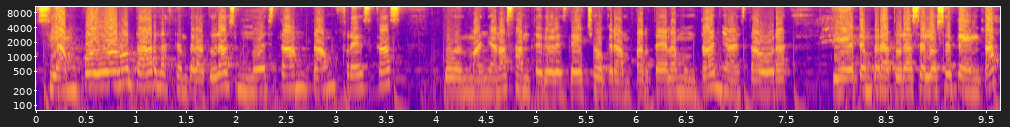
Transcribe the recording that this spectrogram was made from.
si han podido notar, las temperaturas no están tan frescas como en mañanas anteriores. De hecho, gran parte de la montaña a esta hora tiene temperaturas en los 70.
